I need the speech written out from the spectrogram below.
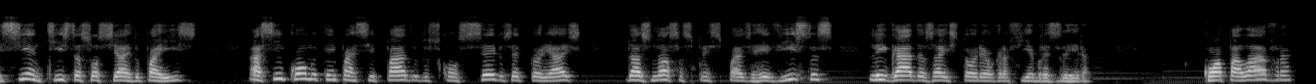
e cientistas sociais do país, assim como tem participado dos conselhos editoriais das nossas principais revistas ligadas à historiografia brasileira. Com a palavra,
